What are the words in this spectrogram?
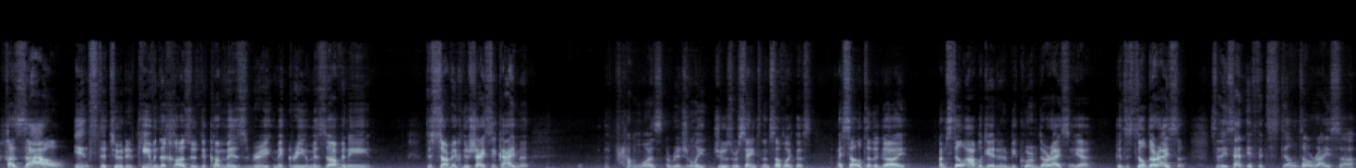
Chazal instituted kiven de chazu de kamizri mikri dushaisi. The problem was originally Jews were saying to themselves like this: I sell it to the guy, I'm still obligated in bikurim doraisa, yeah, because it's still doraisa. So they said if it's still doraisa,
